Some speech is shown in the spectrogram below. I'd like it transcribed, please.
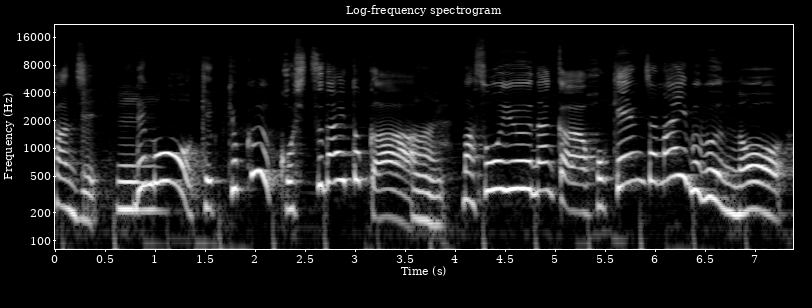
感じ、うんでも結局個室代とか、はい。まあ、そういうなんか保険じゃない部分の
